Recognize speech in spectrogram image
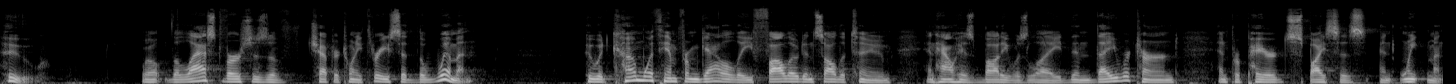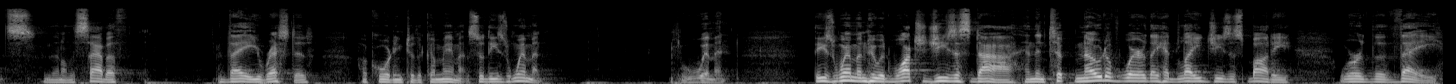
who? Well, the last verses of chapter 23 said the women who had come with him from Galilee followed and saw the tomb and how his body was laid. Then they returned and prepared spices and ointments. And then on the Sabbath, they rested according to the commandment. So these women, women, these women who had watched Jesus die and then took note of where they had laid Jesus' body were the they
